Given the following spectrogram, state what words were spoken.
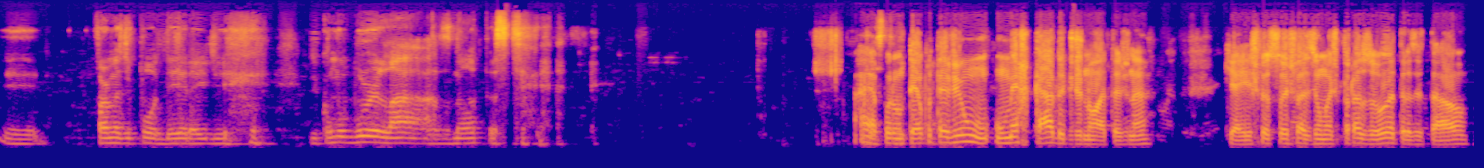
de formas de poder aí de, de como burlar as notas. Ah, é, por um tempo teve um, um mercado de notas, né? Que aí as pessoas faziam umas para as outras e tal.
